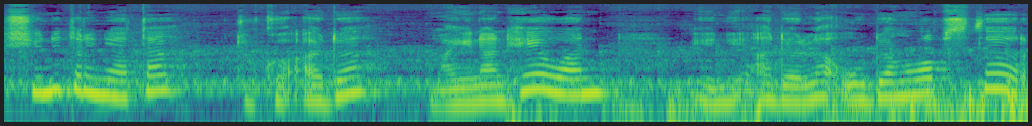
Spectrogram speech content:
di sini ternyata juga ada mainan hewan. Ini adalah udang lobster.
